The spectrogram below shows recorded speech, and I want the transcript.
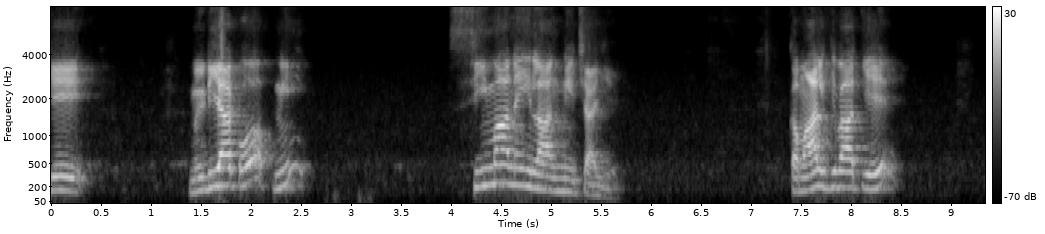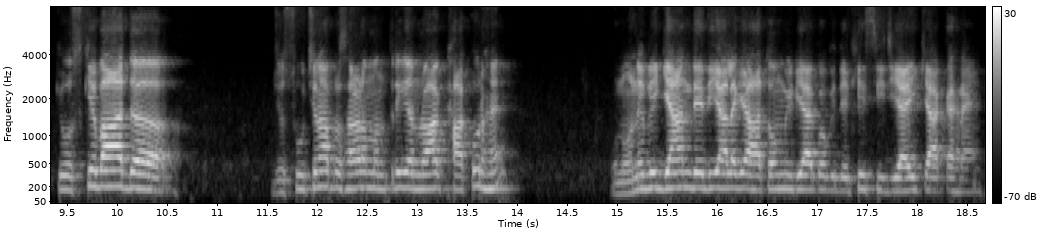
कि मीडिया को अपनी सीमा नहीं लांघनी चाहिए। कमाल की बात ये कि उसके बाद, जो सूचना प्रसारण मंत्री अनुराग ठाकुर हैं उन्होंने भी ज्ञान दे दिया लगे हाथों मीडिया को कि देखिए सीजीआई क्या कह रहे हैं।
